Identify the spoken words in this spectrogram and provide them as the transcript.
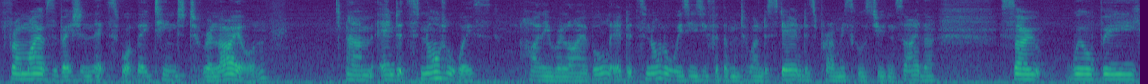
from my observation that's what they tend to rely on um, and it's not always highly reliable and it's not always easy for them to understand as primary school students either. So we'll be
